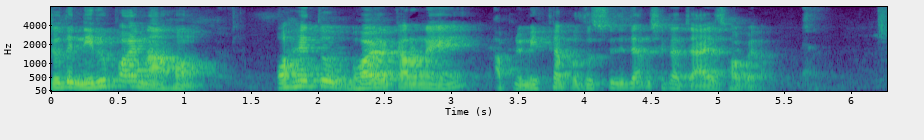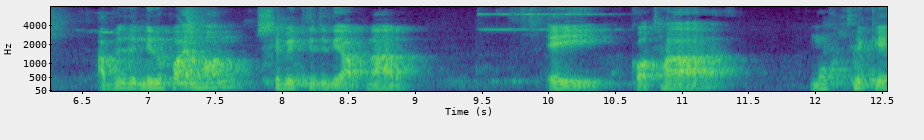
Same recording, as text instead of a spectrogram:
যদি নিরুপায় না হন অহেতুক ভয়ের কারণে আপনি মিথ্যা প্রতিশ্রুতি দেন, সেটা জায়েজ হবে না। আপনি যদি নিরুপায় হন, সে ব্যক্তি যদি আপনার এই কথা মুখ থেকে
